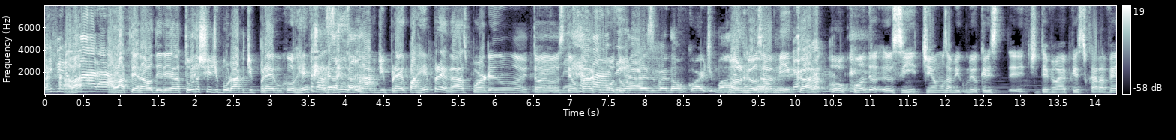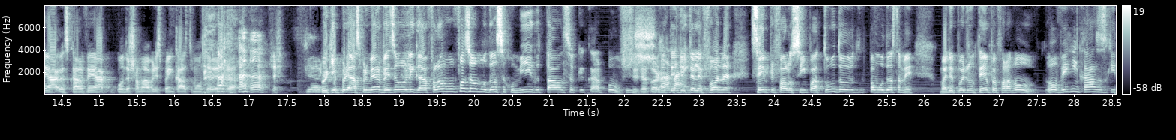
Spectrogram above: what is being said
Ele virou A, la- a lateral dele era toda cheia de buraco de prego, que eu refazia os buracos de prego pra repregar as portas. e não- então eu, tem um cara que base. mudou. Cara, você vai dar um corte mais. Mano, meus cara. amigos, cara, ô, quando eu, assim, tinha uns amigos meus que eles, ele teve uma época que esse cara veaco, os caras veaco quando eu chamava eles pra ir em casa tomar um tereré já. Porque as primeiras vezes eu ligava e falava, vou fazer uma mudança comigo e tal, não sei o que, cara. Puxa, Ixi, já agora já vai. o telefone, né? Sempre falo sim pra tudo, pra mudança também. Mas depois de um tempo eu falava, ô, ô, vem aqui em casa, que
